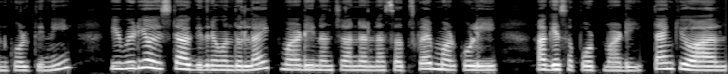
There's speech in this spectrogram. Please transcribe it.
ಅಂದ್ಕೊಳ್ತೀನಿ ಈ ವಿಡಿಯೋ ಇಷ್ಟ ಆಗಿದರೆ ಒಂದು ಲೈಕ್ ಮಾಡಿ ನನ್ನ ಚಾನಲ್ನ ಸಬ್ಸ್ಕ್ರೈಬ್ ಮಾಡ್ಕೊಳ್ಳಿ. ಹಾಗೆ ಸಪೋರ್ಟ್ ಮಾಡಿ. ಥ್ಯಾಂಕ್ ಯು ಆಲ್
